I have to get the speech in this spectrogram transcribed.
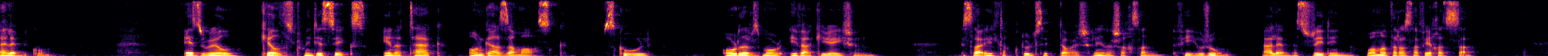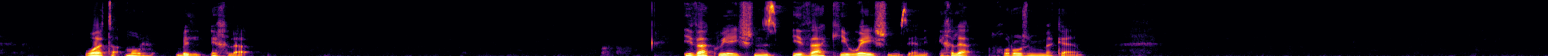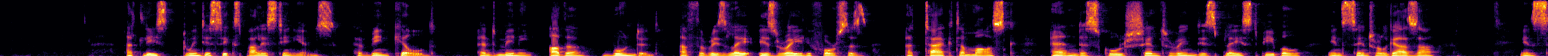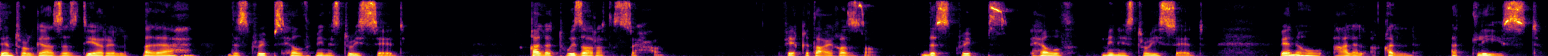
أهلا بكم. Israel kills 26 in attack on Gaza mosque. School orders more evacuation. إسرائيل تقتل 26 شخصا في هجوم على مسجد ومدرسة في غزة وتأمر بالإخلاء. evacuations evacuations يعني إخلاء خروج من مكان At least 26 Palestinians have been killed and many other wounded after Israeli forces attacked a mosque and a school sheltering displaced people in central Gaza. In central Gaza's Deir el-Balah, the Strip's health ministry said, قالت وزارة الصحة في قطاع غزة The Strip's health ministry said بأنه على الأقل at least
